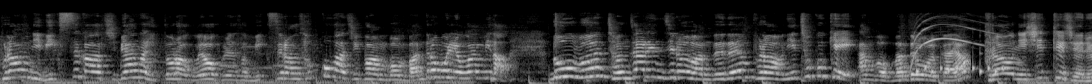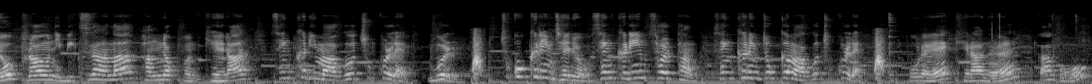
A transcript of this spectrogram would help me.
브라우니 믹스가 집에 하나 있더라고요. 그래서 믹스랑 섞어가지고 한번 만들어 보려고 합니다. 노브는 전자레인지로 만드는 브라우니 초코 케이크 한번 만들어 볼까요? 브라우니 시트 재료, 브라우니 믹스 하나, 박력분, 계란, 생크림하고 초콜릿, 물. 초코크림 재료, 생크림, 설탕, 생크림 조금하고 초콜릿. 볼에 계란을 까고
